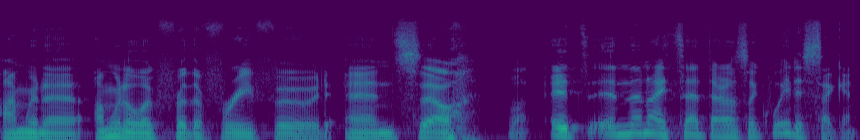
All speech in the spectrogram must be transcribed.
I'm gonna I'm gonna look for the free food. And so it's and then I sat there, I was like, wait a second.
